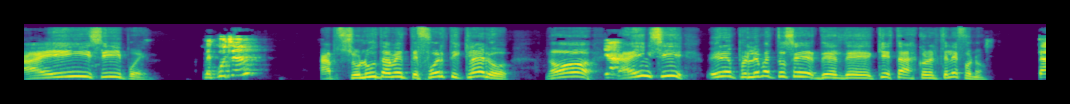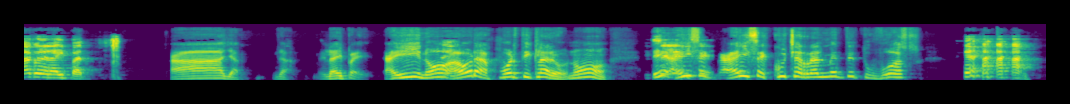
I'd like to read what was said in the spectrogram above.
Ahí sí, pues. ¿Me escuchan? Absolutamente fuerte y claro. No, ahí sí. Era el problema entonces de, de ¿qué estás? ¿Con el teléfono? Estaba con el iPad. Ah, ya, ya. El iPad. Ahí, no, ahora fuerte y claro. No. Eh, ahí, se, ahí se escucha realmente tu voz.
